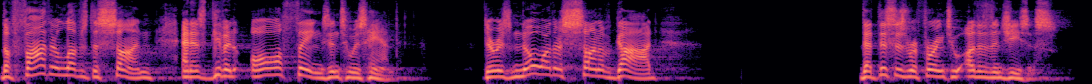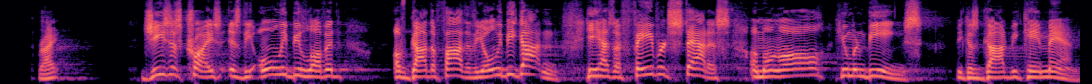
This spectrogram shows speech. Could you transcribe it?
"The Father loves the Son and has given all things into his hand." There is no other son of God that this is referring to other than Jesus, right? Jesus Christ is the only beloved of God the Father, the only begotten. He has a favored status among all human beings because God became man,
